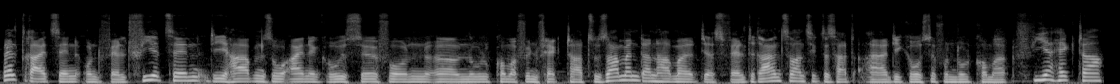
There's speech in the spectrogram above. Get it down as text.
Feld 13 und Feld 14, die haben so eine Größe von äh, 0,5 Hektar zusammen. Dann haben wir das Feld 23, das hat äh, die Größe von 0,4 Hektar.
